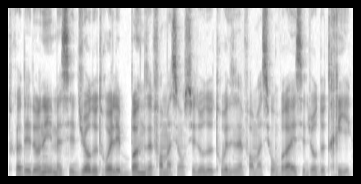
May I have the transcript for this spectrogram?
tout cas des données, mais c'est dur de trouver les bonnes informations, c'est dur de trouver des informations vraies et c'est dur de trier.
